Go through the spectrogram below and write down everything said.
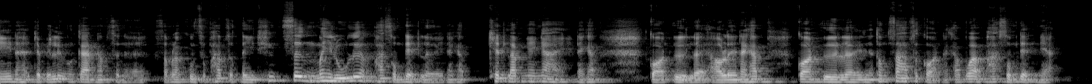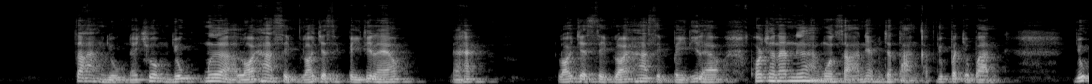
นี้นะฮะจะเป็นเรื่องของการนำเสนอสำหรับคุณสุภาพสตรีที่ซึ่งไม่รู้เรื่องพระสมเด็จเลยนะครับเคล็ดลับง่าย ๆนะครับ ก่อนอื่นเลยเอาเลยนะครับ ก่อนอื่นเลยเนี่ยต้องทราบซะก่อนนะครับ ว่าพระสมเด็จเนี่ยสร้างอยู่ในช่วงยุคเมื่อร้อยห้าสิบร้อยเจ็ดสิบปีที่แล้วนะฮะร้อยเจ็ดสิบร้อยห้าสิบปีที่แล้ว เพราะฉะนั้นเนื้อหามวลสารเนี่ยมันจะต่างกับยุคปัจจุบัน ยุค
